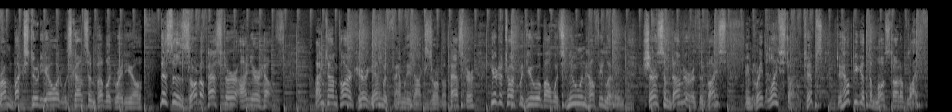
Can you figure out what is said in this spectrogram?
From Buck Studio at Wisconsin Public Radio, this is Zorba Paster on your health. I'm Tom Clark here again with Family Doc Zorba Paster, here to talk with you about what's new in healthy living, share some down to earth advice, and great lifestyle tips to help you get the most out of life.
